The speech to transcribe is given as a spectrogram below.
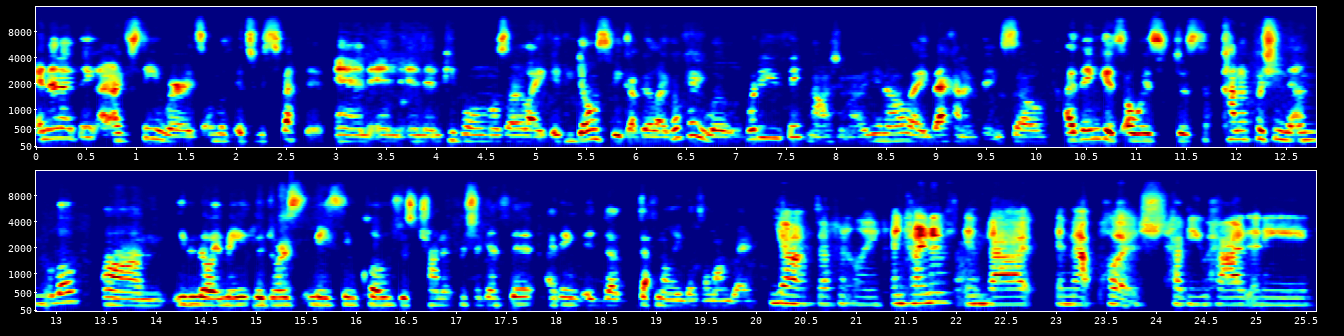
and then I think I've seen where it's almost it's respected, and and and then people almost are like, if you don't speak up, they're like, okay, well, what do you think, Najma? You know, like that kind of thing. So I think it's always just kind of pushing the envelope. Um, even though it may the doors may seem closed, just trying to push against it. I think it does definitely goes a long way. Yeah, definitely. And kind of in that in that push? Have you had any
